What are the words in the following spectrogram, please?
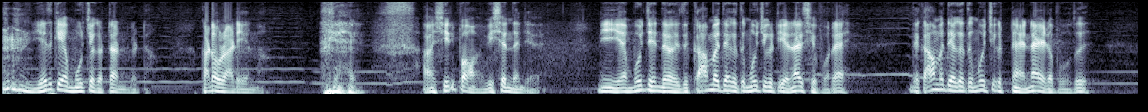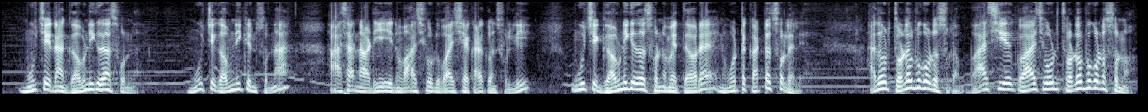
எதுக்கு என் மூச்சை கட்டான்னு கேட்டான் கடவுள் அவன் சிரிப்பான் விஷயம் தெரிஞ்சவன் நீ என் மூச்சை இந்த இது காமதேகத்தை மூச்சு கட்டி என்ன செய்ய போகிற இந்த காமதேகத்தை மூச்சு கட்டினா என்ன ஆகிட போகுது? மூச்சை நான் கவனிக்க தான் சொன்னேன். மூச்சை கவனிக்கன்னு சொன்னால் ஆசா நாடியே என் வாசியோடு வாசியாக கலக்குன்னு சொல்லி மூச்சை கவனிக்க தான் சொன்னமே தவிர என் மூட்டை கட்ட சொல்லலை. அதோடு தொடர்பு கூட சொன்னோம் வாசியை வாசியோடு தொடர்பு கூட சொன்னோம்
